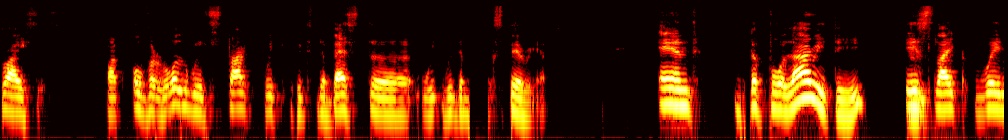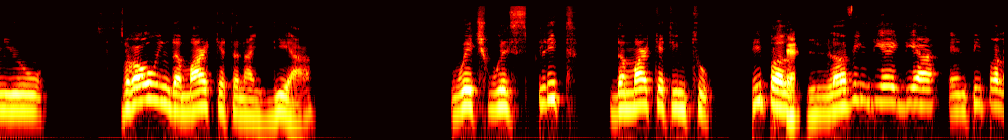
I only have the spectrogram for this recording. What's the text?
prices, but overall will start with, with the best, uh, with, with the experience. And the polarity is like when you throw in the market an idea which will split the market in two people Okay. loving the idea and people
